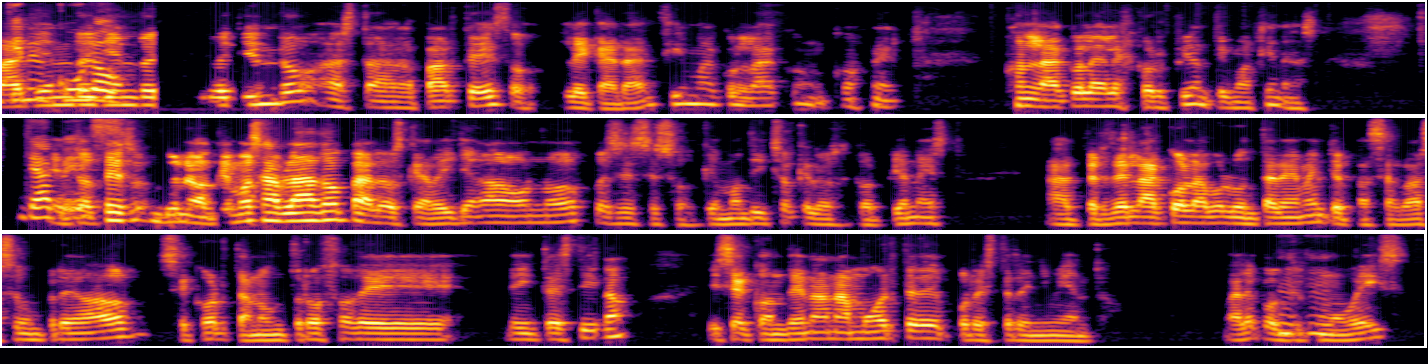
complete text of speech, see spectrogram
va yendo, yendo, yendo, hasta la parte de eso. Le caerá encima con la, con, con, con la cola del escorpión, ¿te imaginas? Ya Entonces, bueno, que hemos hablado, para los que habéis llegado nuevos, pues es eso, que hemos dicho que los escorpiones, al perder la cola voluntariamente para salvarse de un predador, se cortan un trozo de, intestino y se condenan a muerte por estreñimiento, ¿vale? Porque como veis,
